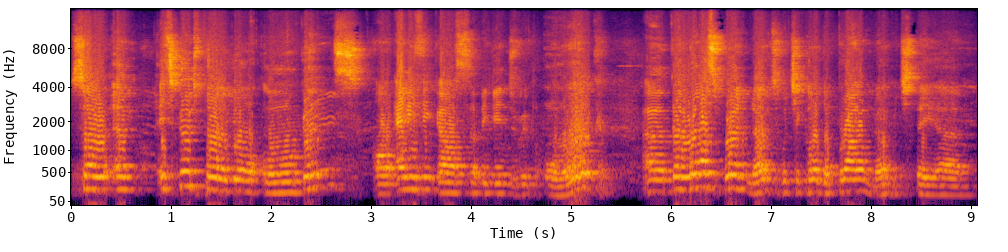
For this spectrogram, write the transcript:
so um, it's good for your organs or anything else that begins with org. Um, there was one note, which is called the brown note, which they um,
